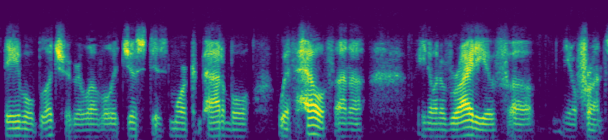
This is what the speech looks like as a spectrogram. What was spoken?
stable blood sugar level. It just is more compatible with health on a you know on a variety of uh, you know fronts.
